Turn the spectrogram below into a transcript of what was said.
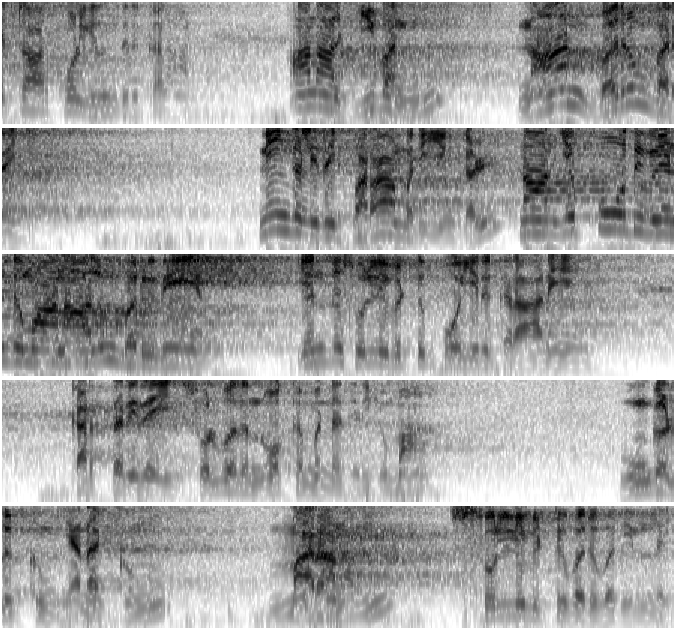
ஏற்றாற்போல் இருந்திருக்கலாம். ஆனால் இவன் நான் வரும் வரை நீங்கள் இதை பராமரியுங்கள். நான் எப்போது வேண்டுமானாலும் வருவேன் என்று சொல்லிவிட்டு போயிருக்கிறானே. கர்த்தர் இதை சொல்வதன் நோக்கம் என்ன தெரியுமா? உங்களுக்கும் எனக்கும் மரணம் சொல்லிவிட்டு வருவதில்லை.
